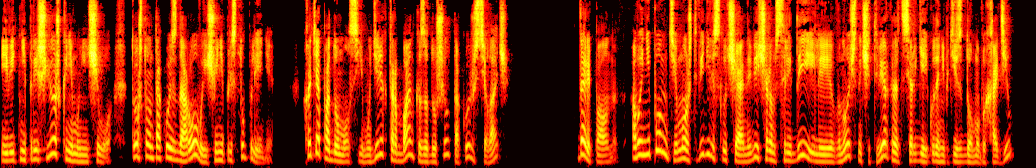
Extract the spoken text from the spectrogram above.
И ведь не пришьешь к нему ничего. То, что он такой здоровый, еще не преступление. Хотя, подумалось ему, директор банка задушил такой же силач. Дарья Павловна, а вы не помните, может, видели случайно, вечером среды или в ночь на четверг этот Сергей куда-нибудь из дома выходил?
